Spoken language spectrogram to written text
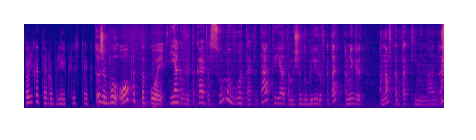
столько-то рублей, плюс столько-то. Тоже был опыт такой. Я говорю, такая-то сумма, вот так-то, так-то. Я там еще дублирую ВКонтакте, а мне говорят, она ВКонтакте не надо.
